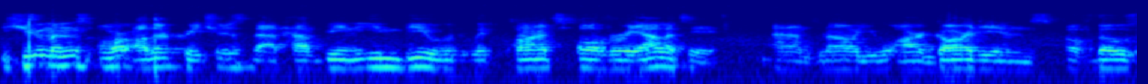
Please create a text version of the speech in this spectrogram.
humans or other creatures that have been imbued with parts of reality and now you are guardians of those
